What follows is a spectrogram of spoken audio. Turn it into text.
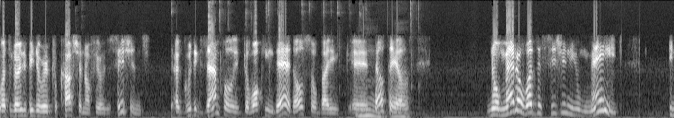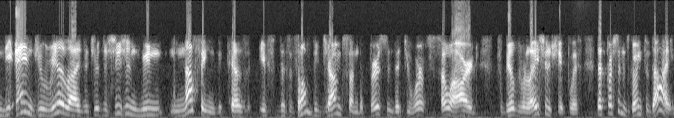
what's going to be the repercussion of your decisions. A good example is the walking dead also by uh, Mm, telltale. No matter what decision you made in the end, you realize that your decision mean nothing because if the zombie jumps on the person that you worked so hard to build relationship with, that person is going to die.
